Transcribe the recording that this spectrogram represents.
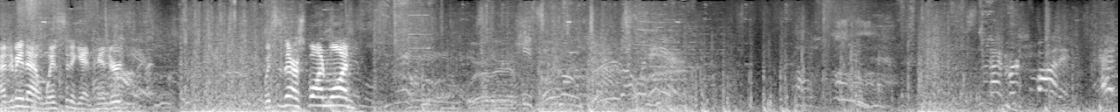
Imagine being that Winston and getting hindered. Winston's in our spawn one. Sniper spotted. Head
